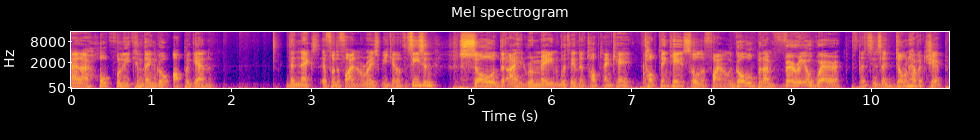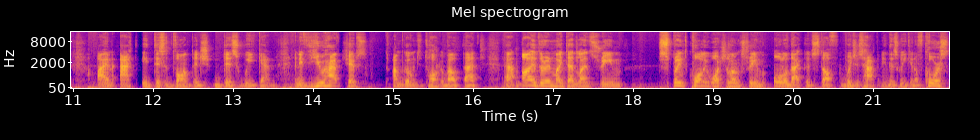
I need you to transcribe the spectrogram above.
and I hopefully can then go up again the next for the final race weekend of the season so that I remain within the top 10k. Top 10k is still the final goal, but I'm very aware that since I don't have a chip, I'm at a disadvantage this weekend. And if you have chips, I'm going to talk about that uh, either in my deadline stream, sprint quality watch along stream, all of that good stuff, which is happening this weekend, of course.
